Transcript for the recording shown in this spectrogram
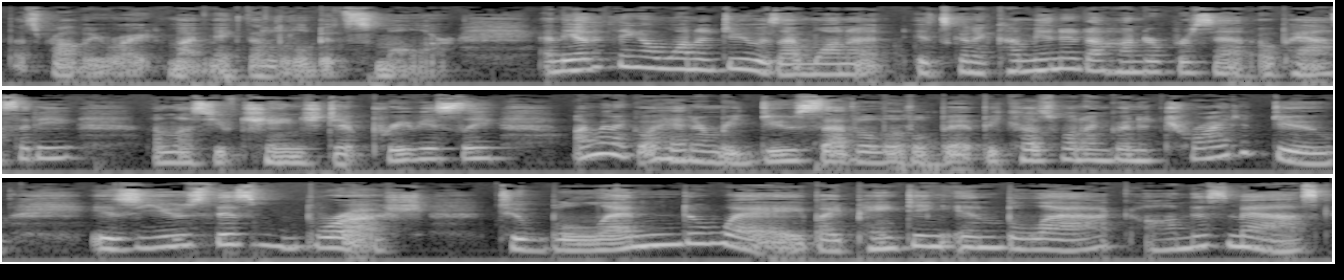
that's probably right. Might make that a little bit smaller. And the other thing I want to do is I want to, it's going to come in at 100% opacity unless you've changed it previously. I'm going to go ahead and reduce that a little bit because what I'm going to try to do is use this brush to blend away by painting in black on this mask.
